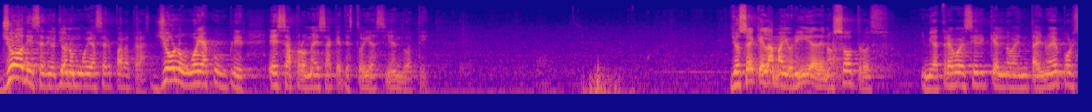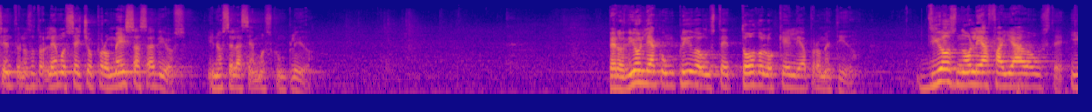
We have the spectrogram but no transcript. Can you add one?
Yo, dice Dios, yo no me voy a hacer para atrás. Yo lo voy a cumplir, esa promesa que te estoy haciendo a ti. Yo sé que la mayoría de nosotros, y me atrevo a decir que el 99% de nosotros le hemos hecho promesas a Dios y no se las hemos cumplido. Pero Dios le ha cumplido a usted todo lo que Él le ha prometido. Dios no le ha fallado a usted y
